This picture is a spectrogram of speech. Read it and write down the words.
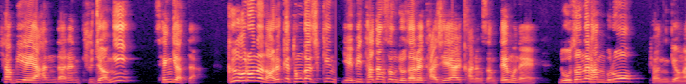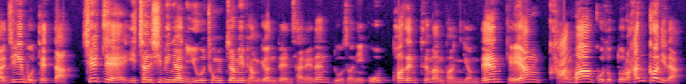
협의해야 한다는 규정이 생겼다. 그 후로는 어렵게 통과시킨 예비 타당성 조사를 다시 해야 할 가능성 때문에 노선을 함부로 변경하지 못했다. 실제 2012년 이후 종점이 변경된 사례는 노선이 5%만 변경된 개양 강화 고속도로 한 건이다.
